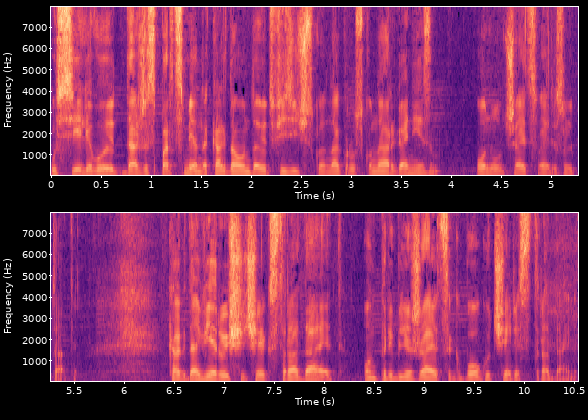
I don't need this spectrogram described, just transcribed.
усиливают даже спортсмена, когда он дает физическую нагрузку на организм, он улучшает свои результаты. Когда верующий человек страдает, он приближается к Богу через страдания.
